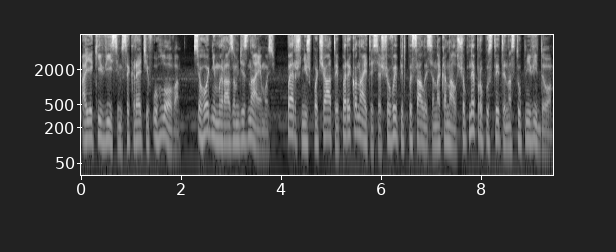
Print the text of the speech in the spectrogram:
а які 8 секретів углова? Сьогодні ми разом дізнаємось. Перш ніж почати, переконайтеся, що ви підписалися на канал, щоб не пропустити наступні відео.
